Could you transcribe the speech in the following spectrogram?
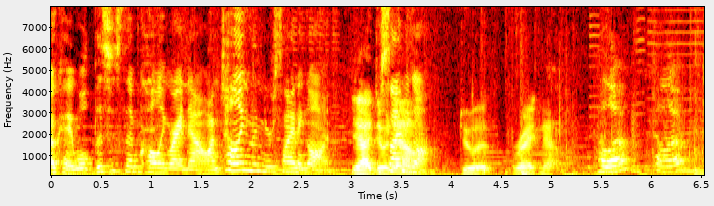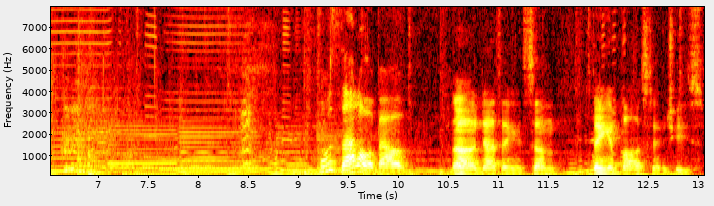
Okay, well, this is them calling right now. I'm telling them you're signing on. Yeah, do You're it signing now. on. Do it right now. Hello? Hello? What was that all about? Oh, nothing. It's some thing in Boston. She's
